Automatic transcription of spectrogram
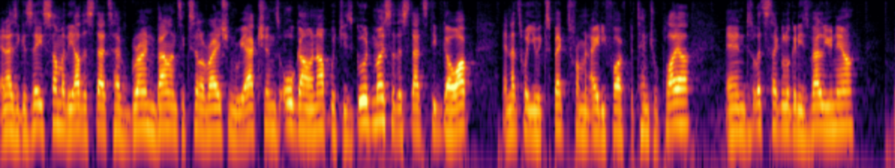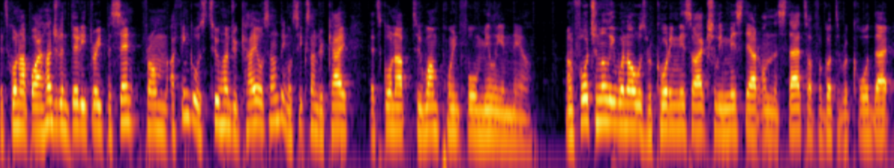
And as you can see, some of the other stats have grown. Balance, acceleration, reactions, all going up, which is good. Most of the stats did go up. And that's what you expect from an 85 potential player. And let's take a look at his value now. It's gone up by 133% from, I think it was 200k or something, or 600k. It's gone up to 1.4 million now. Unfortunately, when I was recording this, I actually missed out on the stats. I forgot to record that.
